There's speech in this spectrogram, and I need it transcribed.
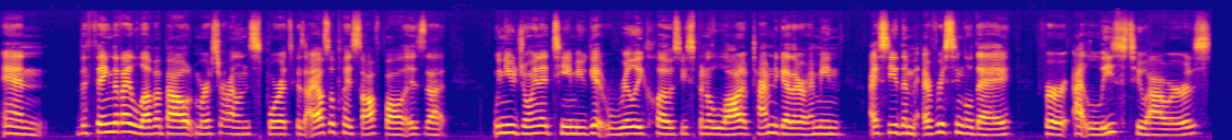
And the thing that I love about Mercer Island sports because I also play softball is that when you join a team, you get really close. You spend a lot of time together. I mean, I see them every single day for at least 2 hours.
